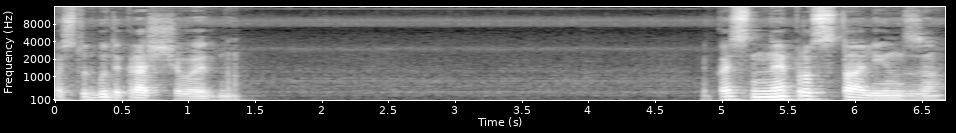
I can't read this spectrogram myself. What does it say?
Ось тут буде краще видно. Якась непроста лінза.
